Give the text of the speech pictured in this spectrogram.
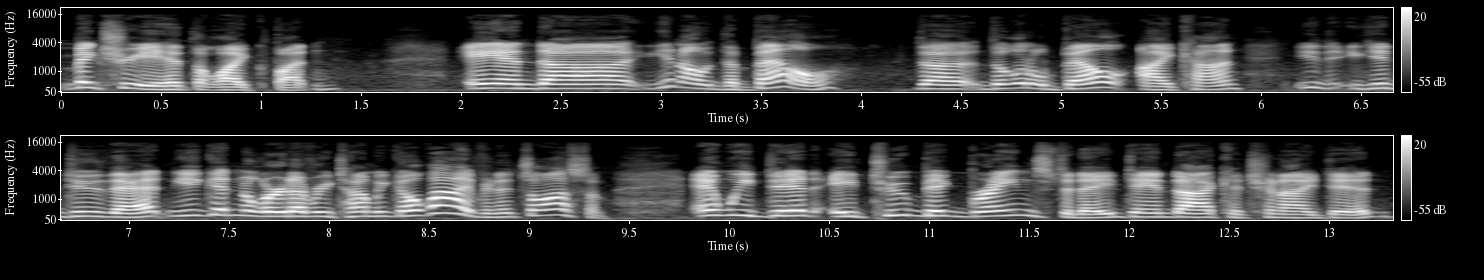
Make sure you hit the like button. And, uh, you know, the bell the, the little bell icon. You, you do that, and you get an alert every time we go live, and it's awesome. And we did a two big brains today. Dan Dakich and I did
